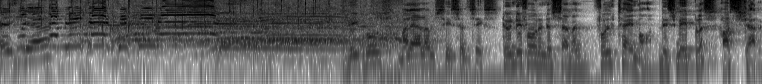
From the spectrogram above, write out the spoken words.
ചെയ്യുക കഴിക്കുക Big Boss Malayalam Season 6, 24 into 7, full time on Disney Plus Hotstar.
